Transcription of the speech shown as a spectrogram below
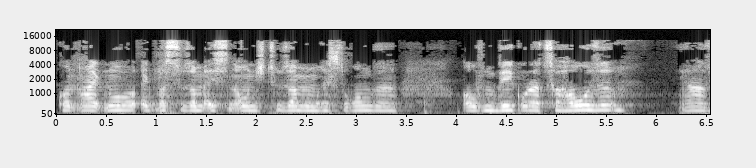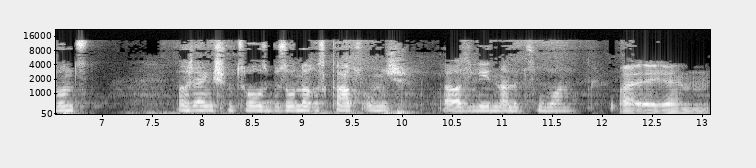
Konnten halt nur etwas zusammen essen, auch nicht zusammen im Restaurant, auf dem Weg oder zu Hause. ja, sonst war ich eigentlich schon zu Hause. Besonderes gab es auch nicht, da die Läden alle zu waren. Weil, äh, ähm,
